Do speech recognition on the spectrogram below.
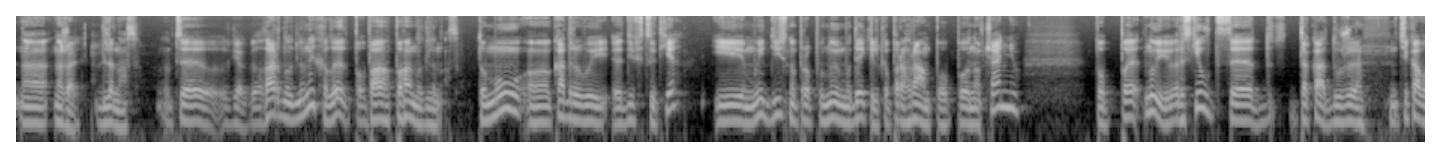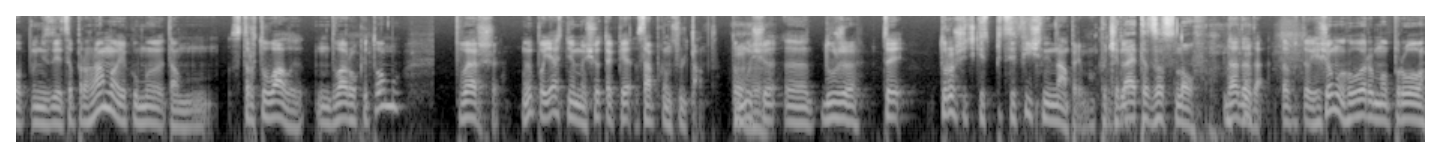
Е, на жаль, для нас. Це як, гарно для них, але погано для нас. Тому кадровий дефіцит є, і ми дійсно пропонуємо декілька програм по, по навчанню. По, ну і Reskill – це така дуже цікава, мені здається, програма, яку ми там стартували два роки тому. Перше, ми пояснюємо, що таке SAP-консультант. Тому Мгм. що е, дуже це трошечки специфічний напрямок. Починаєте з основ. Да, да, да. Тобто, якщо ми говоримо про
